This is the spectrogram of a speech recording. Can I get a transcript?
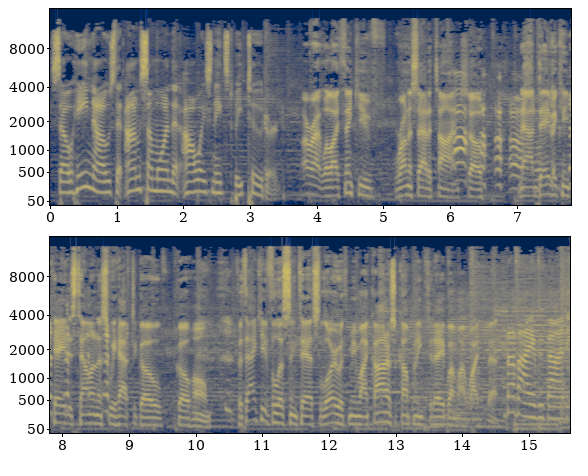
So he knows that I'm someone that always needs to be tutored. All right. Well, I think you've run us out of time. So now David Kincaid is telling us we have to go go home. But thank you for listening to Ask the Lawyer with me, Mike Connors, accompanied today by my wife Beth. Bye bye, everybody.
